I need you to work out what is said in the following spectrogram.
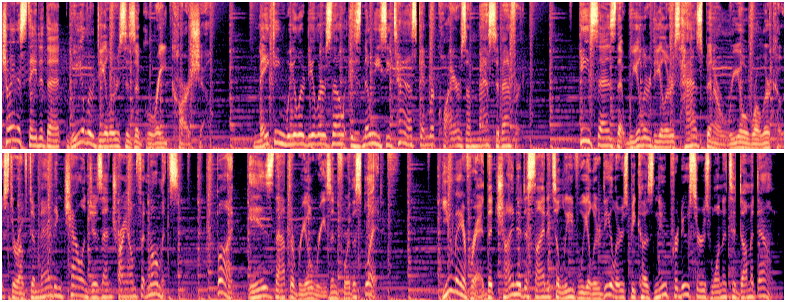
China stated that Wheeler Dealers is a great car show. Making Wheeler Dealers, though, is no easy task and requires a massive effort. He says that Wheeler Dealers has been a real roller coaster of demanding challenges and triumphant moments. But is that the real reason for the split? You may have read that China decided to leave Wheeler Dealers because new producers wanted to dumb it down.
